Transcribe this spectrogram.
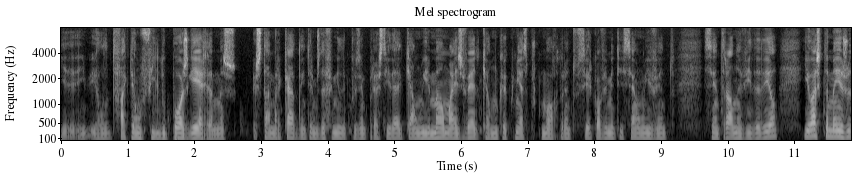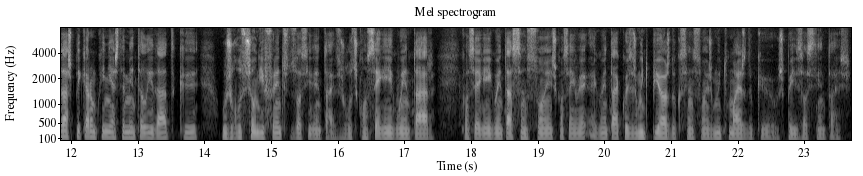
ele de facto é um filho do pós-guerra, mas está marcado em termos da família, por exemplo, por esta ideia de que há um irmão mais velho que ele nunca conhece porque morre durante o cerco. Obviamente, isso é um evento central na vida dele. E eu acho que também ajuda a explicar um bocadinho esta mentalidade que os russos são diferentes dos ocidentais. Os russos conseguem aguentar, conseguem aguentar sanções, conseguem aguentar coisas muito piores do que sanções, muito mais do que os países ocidentais.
